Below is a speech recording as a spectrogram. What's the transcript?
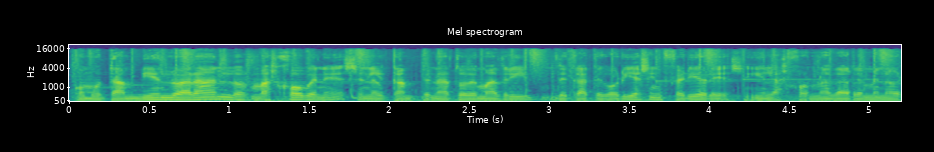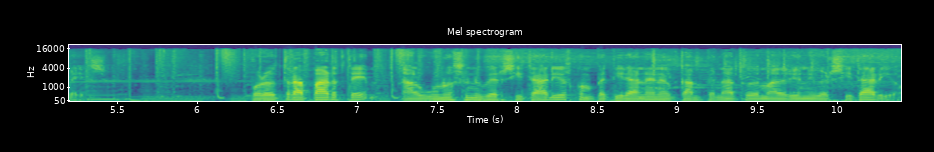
como también lo harán los más jóvenes en el Campeonato de Madrid de categorías inferiores y en las jornadas de menores. Por otra parte, algunos universitarios competirán en el Campeonato de Madrid Universitario,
